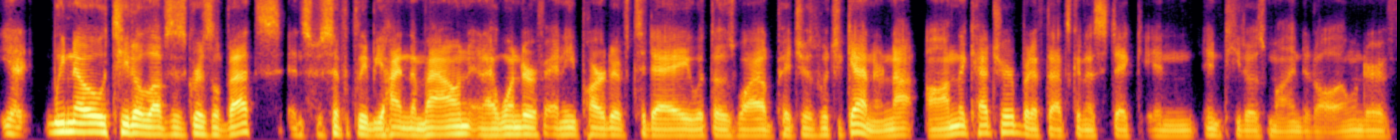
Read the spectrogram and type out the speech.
yeah, we know Tito loves his grizzled vets and specifically behind the mound. And I wonder if any part of today with those wild pitches, which again are not on the catcher, but if that's going to stick in in Tito's mind at all. I wonder if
